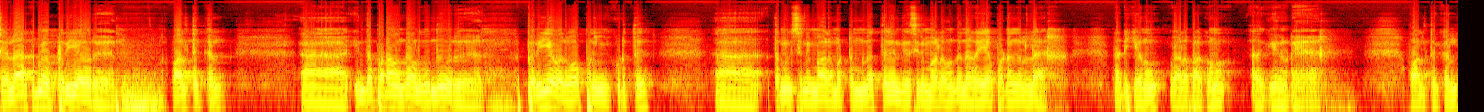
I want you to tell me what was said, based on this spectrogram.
ஸோ எல்லாருக்குமே பெரிய ஒரு வாழ்த்துக்கள். இந்த படம் வந்து அவங்களுக்கு வந்து ஒரு பெரிய ஒரு ஓப்பனிங் கொடுத்து தமிழ் சினிமாவில் மட்டும் இல்லை தென்னிந்திய சினிமாவில் வந்து நிறைய படங்களில் நடிக்கணும் வேலை பார்க்கணும். அதுக்கு என்னுடைய வாழ்த்துக்கள்.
